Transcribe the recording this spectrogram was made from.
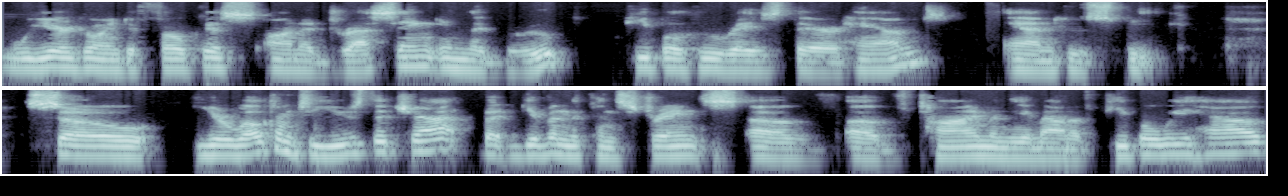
we are going to focus on addressing in the group people who raise their hand and who speak. So you're welcome to use the chat, but given the constraints of, of time and the amount of people we have,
